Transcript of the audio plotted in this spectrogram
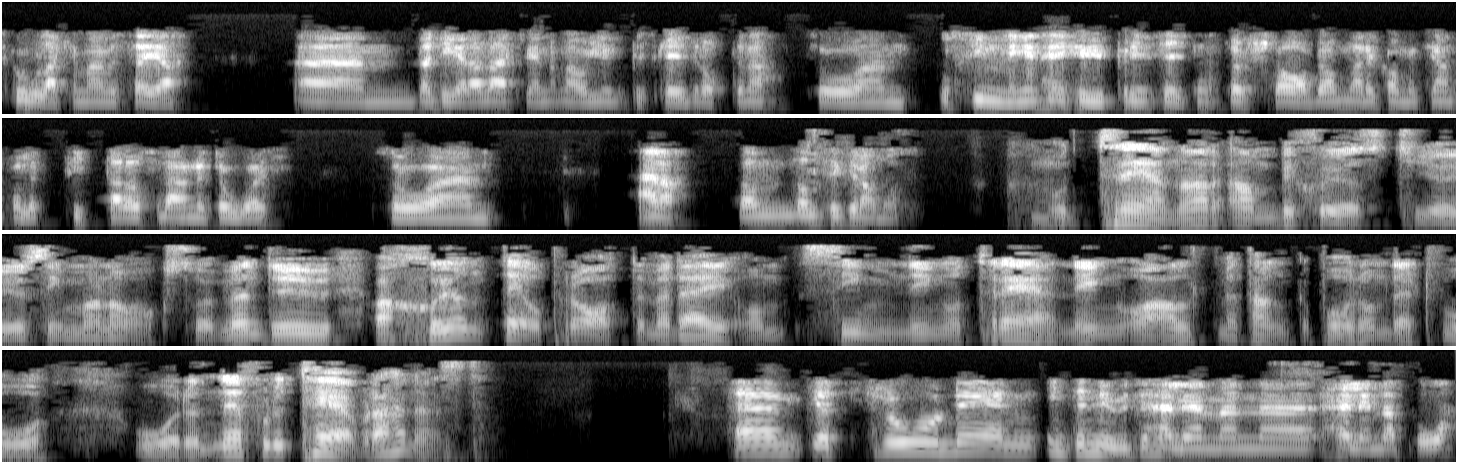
skola kan man väl säga. Um, värderar verkligen de här olympiska idrotterna. Så, um, och simningen är ju i princip den största av dem när det kommer till antalet tittare och sådär under ett OS. Så, um, nej då, de, de tycker om oss. Mm. Och tränar ambitiöst gör ju simmarna också. Men du, vad skönt det är att prata med dig om simning och träning och allt med tanke på de där två åren. När får du tävla härnäst? Jag tror det är, inte nu till helgen, men uh, helgen därpå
